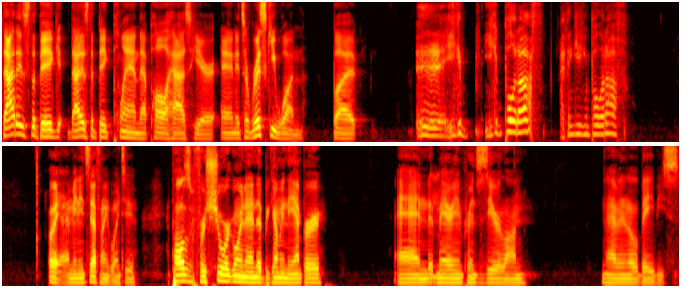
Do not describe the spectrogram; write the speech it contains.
that is the big that is the big plan that Paul has here, and it's a risky one, but uh, he can he can pull it off. I think he can pull it off. Oh yeah, I mean he's definitely going to. Paul's for sure going to end up becoming the emperor and Mm. marrying Princess Irulan and having little babies.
